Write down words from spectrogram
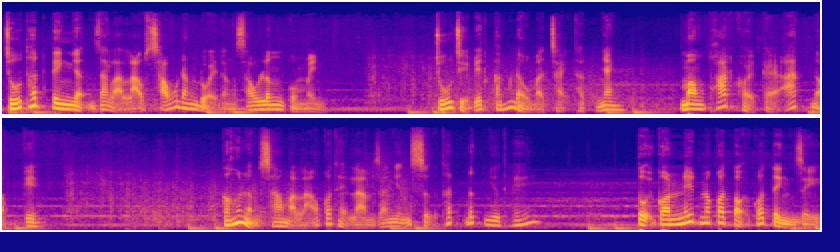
Chú thất kinh nhận ra là lão sáu đang đuổi đằng sau lưng của mình. Chú chỉ biết cắm đầu mà chạy thật nhanh, Mong thoát khỏi kẻ ác độc kia. Có làm sao mà lão có thể làm ra những sự thất đức như thế? Tụi con nít nó có tội có tình gì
